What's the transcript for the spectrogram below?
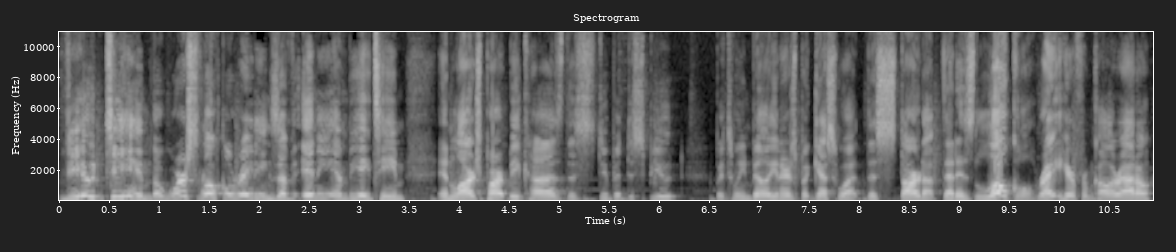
viewed team, the worst local ratings of any NBA team, in large part because the stupid dispute between billionaires. But guess what? This startup that is local, right here from Colorado,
